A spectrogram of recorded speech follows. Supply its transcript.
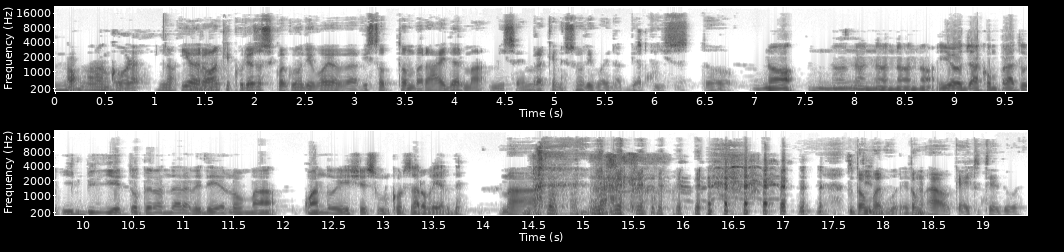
No, non ancora. No, io ero No. anche curioso se qualcuno di voi aveva visto Tomb Raider, ma mi sembra che nessuno di voi l'abbia visto. No, no, no, no, no, no. Io ho già comprato il biglietto per andare a vederlo, ma quando esce sul Corsaro Verde. Ma tutti Tom- e due. Tom- no? ah, ok, tutti e due.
